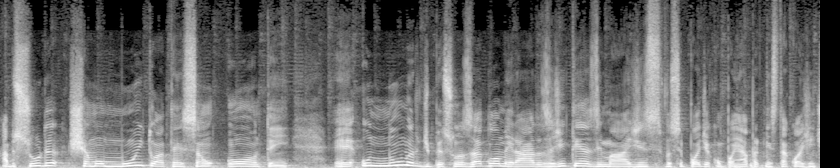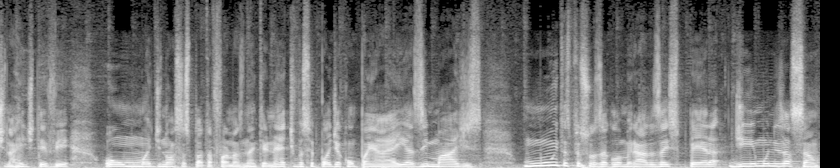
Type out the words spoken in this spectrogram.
absurda chamou muito a atenção ontem. É, o número de pessoas aglomeradas, a gente tem as imagens, você pode acompanhar para quem está com a gente na Rede TV ou uma de nossas plataformas na internet, você pode acompanhar aí as imagens. Muitas pessoas aglomeradas à espera de imunização.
